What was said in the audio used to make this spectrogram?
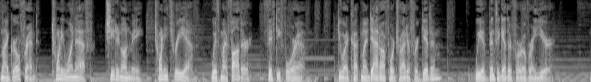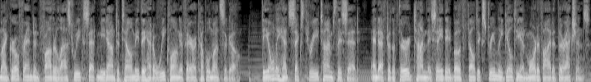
My girlfriend, 21F, cheated on me, 23M, with my father, 54M. Do I cut my dad off or try to forgive him? We have been together for over a year. My girlfriend and father last week sat me down to tell me they had a week-long affair a couple months ago. They only had sex three times they said, and after the third time they say they both felt extremely guilty and mortified at their actions.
